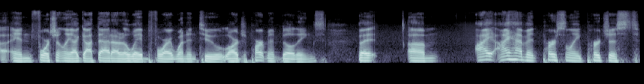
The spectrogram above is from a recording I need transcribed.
Uh, and fortunately, I got that out of the way before I went into large apartment buildings. But um, I, I haven't personally purchased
